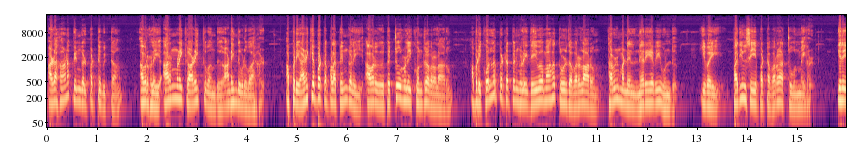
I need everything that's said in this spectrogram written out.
அழகான பெண்கள் பட்டுவிட்டால் அவர்களை அரண்மனைக்கு அழைத்து வந்து அடைந்து விடுவார்கள். அப்படி அழைக்கப்பட்ட பல பெண்களை அவரது பெற்றோர்களை கொன்ற வரலாறும் அப்படி கொல்லப்பட்ட பெண்களை தெய்வமாக தொழுத வரலாறும் தமிழ் மண்ணில் நிறையவே உண்டு. இவை பதிவு செய்யப்பட்ட வரலாற்று உண்மைகள். இதை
